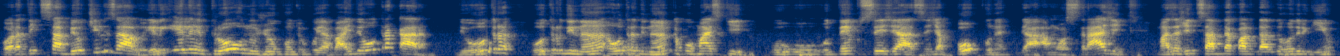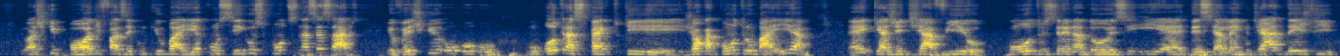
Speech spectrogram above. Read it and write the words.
Agora tem que saber utilizá-lo. Ele, ele entrou no jogo contra o Cuiabá e deu outra cara, deu outra, outra, dinâmica, outra dinâmica, por mais que o, o, o, tempo seja, seja pouco, né? A amostragem, mas a gente sabe da qualidade do Rodriguinho eu acho que pode fazer com que o Bahia consiga os pontos necessários. Eu vejo que o, o, o outro aspecto que joga contra o Bahia, é, que a gente já viu com outros treinadores e, e é desse elenco já desde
